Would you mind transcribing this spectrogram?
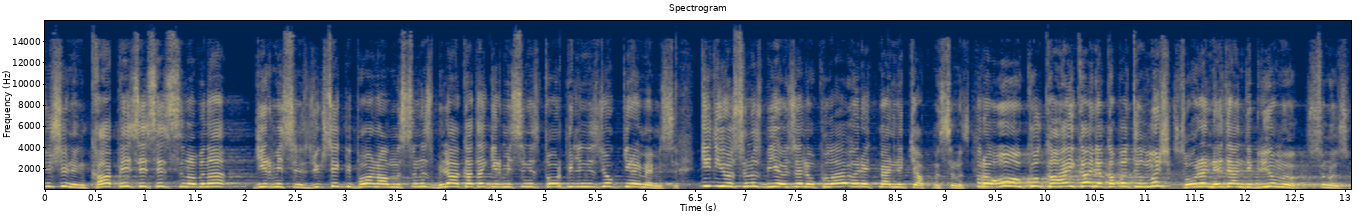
düşünün KPSS sınavına girmişsiniz. Yüksek bir puan almışsınız. Mülakata girmişsiniz. Torpiliniz yok girememişsiniz. Gidiyorsunuz bir özel okula öğretmenlik yapmışsınız. Sonra o okul KHK ile kapatılmış. Sonra ne dendi biliyor musunuz?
